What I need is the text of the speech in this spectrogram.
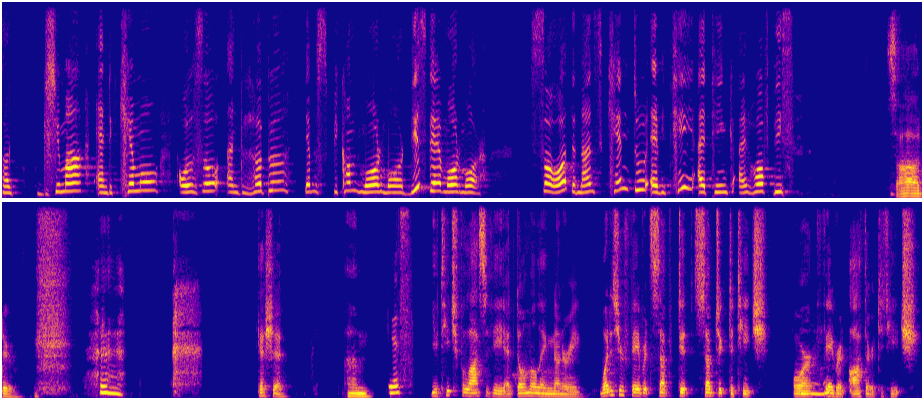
uh, Geshema and Kemo also and Hebu, them become more and more this day more and more. So the nuns can do everything. I think I hope this. Sadhu. Geshe, um, yes. you teach philosophy at Dolma Ling Nunnery. What is your favorite subject subject to teach, or Mhm. favorite author to teach?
